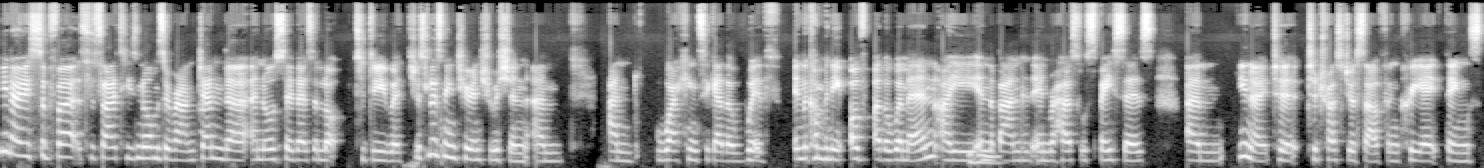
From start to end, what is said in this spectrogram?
you know subvert society's norms around gender. And also there's a lot to do with just listening to your intuition um, and working together with in the company of other women i.e in the band and in rehearsal spaces um, you know to to trust yourself and create things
